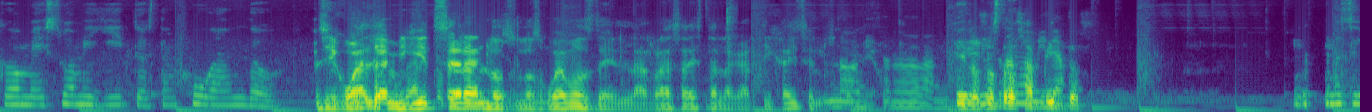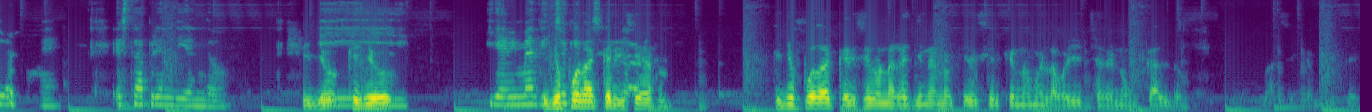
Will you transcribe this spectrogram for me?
come, es su amiguito, están jugando. Igual de amiguitos eran los, los huevos de la raza de esta lagartija y se los no, comió. No, y los otros sapitos. No se lo come, está aprendiendo. Que yo, y, que yo, y a mí me ha que dicho yo pueda que acariciar, que yo pueda acariciar una gallina no quiere decir que no me la voy a echar en un caldo. Básicamente,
